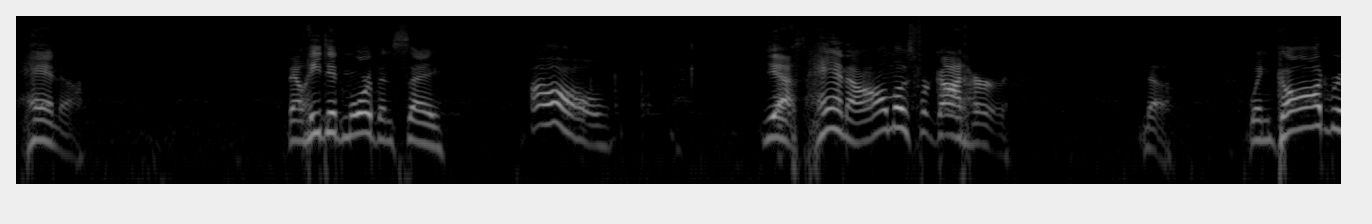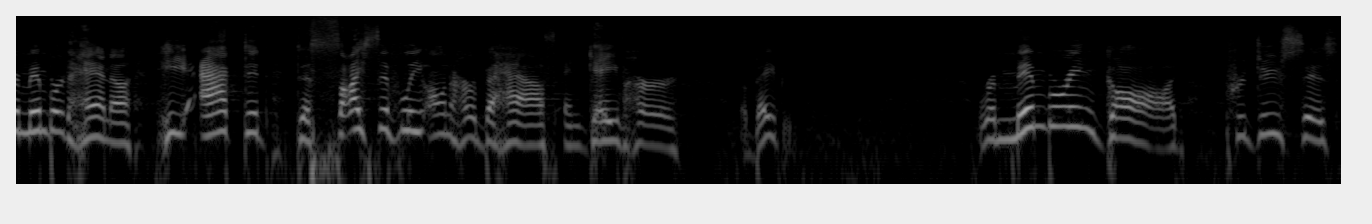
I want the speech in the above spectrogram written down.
Hannah. Now, he did more than say, Oh, yes, Hannah, I almost forgot her. No. When God remembered Hannah, he acted decisively on her behalf and gave her a baby. Remembering God produces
